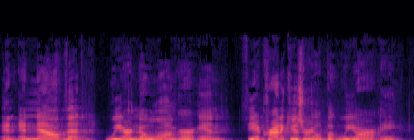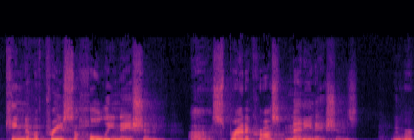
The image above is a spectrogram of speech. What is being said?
And, and now that we are no longer in theocratic Israel, but we are a kingdom of priests, a holy nation uh, spread across many nations. We were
